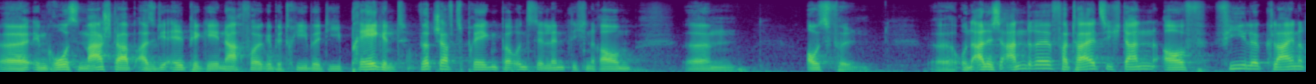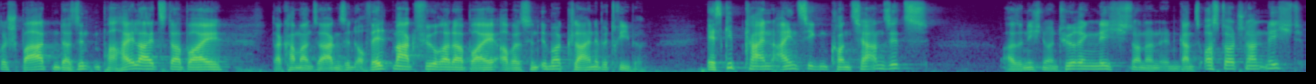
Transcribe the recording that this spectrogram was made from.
äh, im großen Maßstab, also die LPG-Nachfolgebetriebe, die prägend, wirtschaftsprägend bei uns den ländlichen Raum ähm, ausfüllen. Äh, und alles andere verteilt sich dann auf viele kleinere Sparten. Da sind ein paar Highlights dabei. Da kann man sagen, sind auch Weltmarktführer dabei, aber es sind immer kleine Betriebe. Es gibt keinen einzigen Konzernsitz, also nicht nur in Thüringen nicht, sondern in ganz Ostdeutschland nicht,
